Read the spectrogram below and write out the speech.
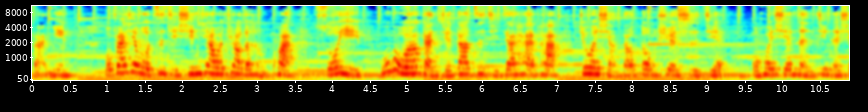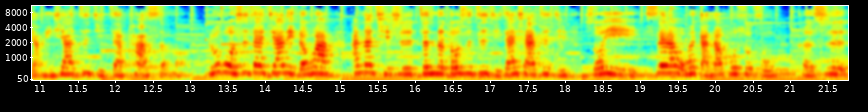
反应。我发现我自己心跳会跳得很快，所以如果我有感觉到自己在害怕，就会想到洞穴事件。我会先冷静的想一下自己在怕什么。如果是在家里的话，啊，那其实真的都是自己在吓自己。所以虽然我会感到不舒服，可是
